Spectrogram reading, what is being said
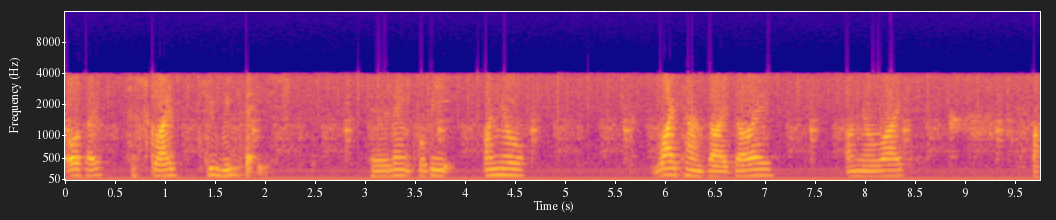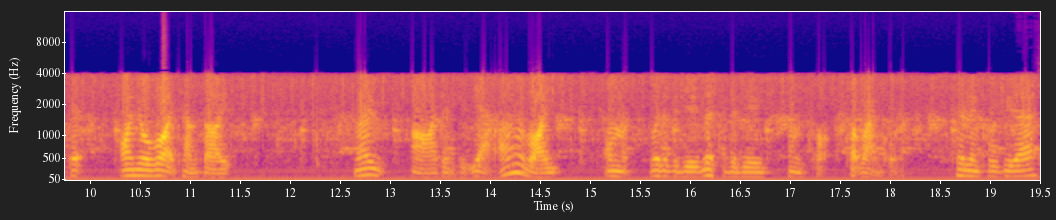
also, subscribe to Rhiiface. The link will be on your right hand side, sorry. On your right. Fuck it. On your right hand side. No. Oh, I don't get. Yeah, on the right. On the, with the video, list of videos on the top, top right corner. The link will be there.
